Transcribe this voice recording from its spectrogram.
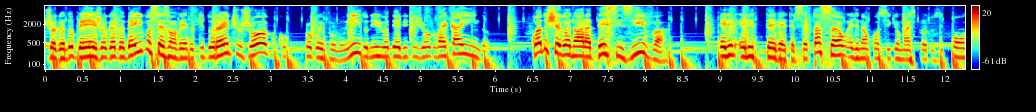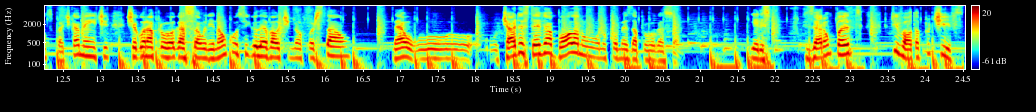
jogando bem, jogando bem, e vocês vão vendo que durante o jogo, com o jogo evoluindo, o nível dele de jogo vai caindo. Quando chegou na hora decisiva, ele, ele teve a interceptação, ele não conseguiu mais produzir pontos praticamente. Chegou na prorrogação, ele não conseguiu levar o time ao first down. Né? O, o Chargers teve a bola no, no começo da prorrogação. E eles fizeram punt volta para o Chiefs.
